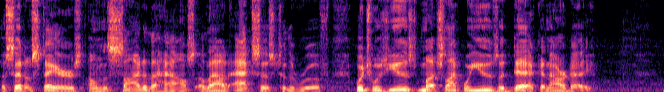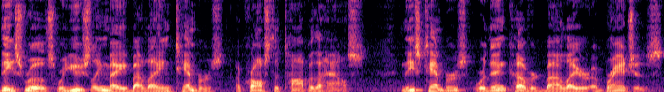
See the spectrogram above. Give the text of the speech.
A set of stairs on the side of the house allowed access to the roof, which was used much like we use a deck in our day. These roofs were usually made by laying timbers across the top of the house, these timbers were then covered by a layer of branches.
